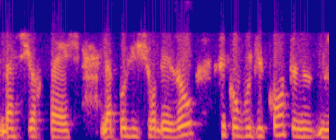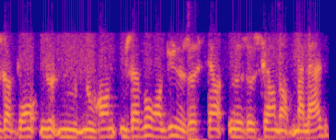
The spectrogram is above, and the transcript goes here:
la surpêche, la pollution des eaux, c'est qu'au bout du compte, nous, avons, nous, nous, avons rendu nos océans, nos océans malades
